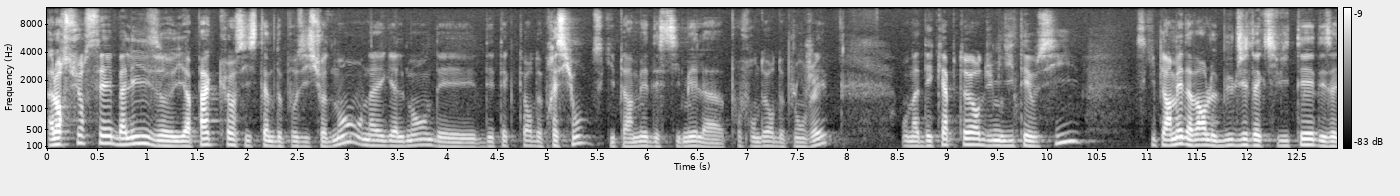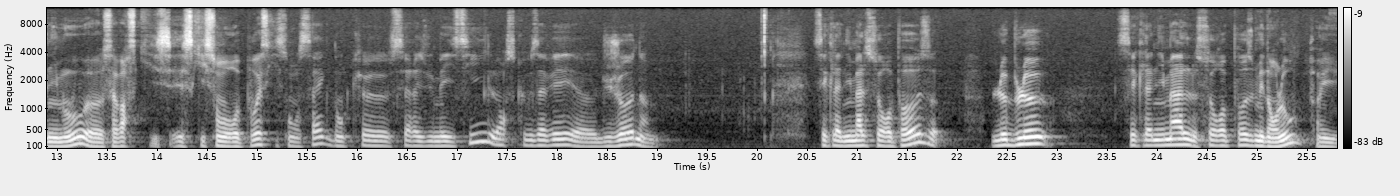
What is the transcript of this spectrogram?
Alors sur ces balises, il n'y a pas qu'un système de positionnement, on a également des détecteurs de pression, ce qui permet d'estimer la profondeur de plongée. On a des capteurs d'humidité aussi, ce qui permet d'avoir le budget d'activité des animaux, euh, savoir ce qu'ils sont au repos, est-ce qu'ils sont au sec. Donc euh, c'est résumé ici. Lorsque vous avez euh, du jaune, c'est que l'animal se repose. Le bleu, c'est que l'animal se repose mais dans l'eau, il,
